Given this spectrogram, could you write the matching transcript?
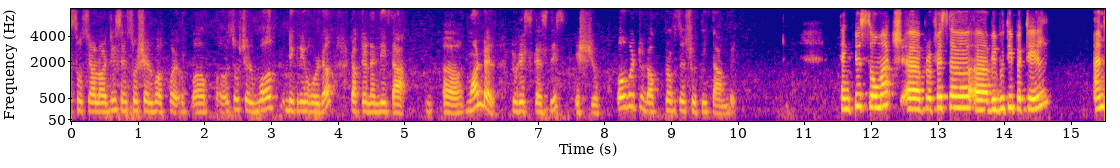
sociologist and social work, uh, uh, social work degree holder, Dr. Nandita uh, Mondal, to discuss this issue. Over to Dr. Professor Shruti Tambe. Thank you so much, uh, Professor uh, Vibhuti Patel. I'm,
